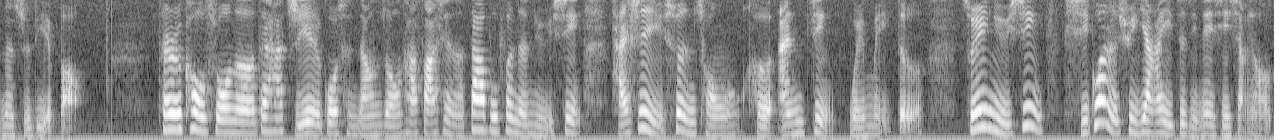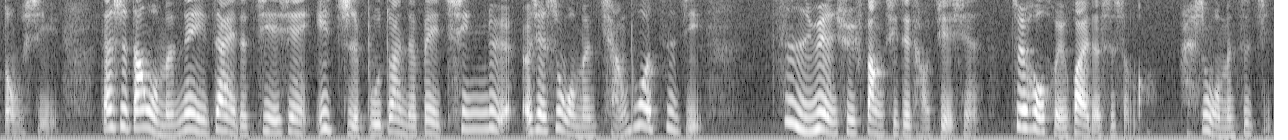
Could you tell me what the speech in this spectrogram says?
那只猎豹。Terry Cole 说呢，在他职业的过程当中，他发现了大部分的女性还是以顺从和安静为美德，所以女性习惯了去压抑自己内心想要的东西。但是，当我们内在的界限一直不断的被侵略，而且是我们强迫自己。自愿去放弃这条界限，最后毁坏的是什么？还是我们自己？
